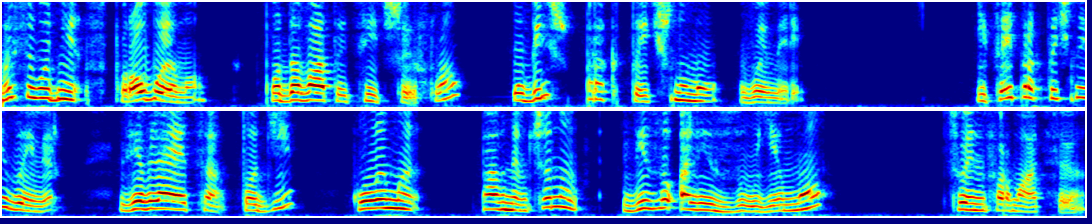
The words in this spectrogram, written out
Ми сьогодні спробуємо подавати ці числа у більш практичному вимірі. І цей практичний вимір з'являється тоді, коли ми певним чином візуалізуємо цю інформацію.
